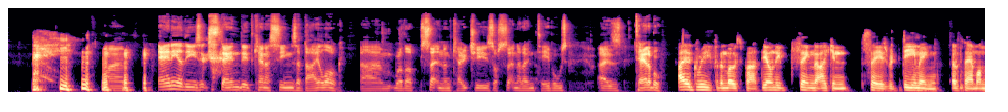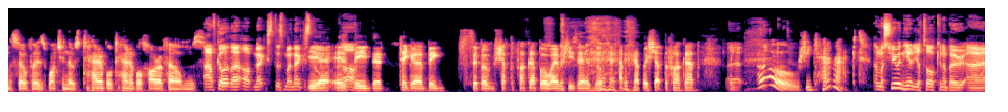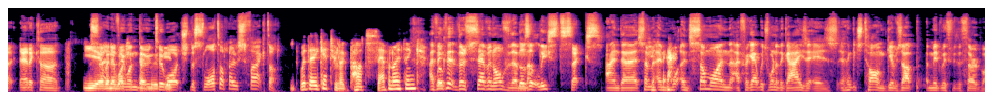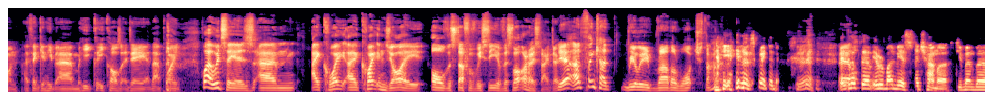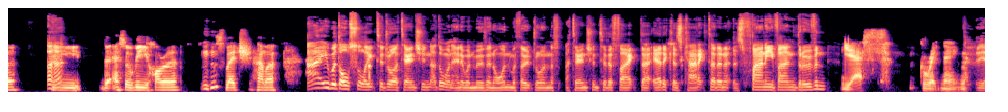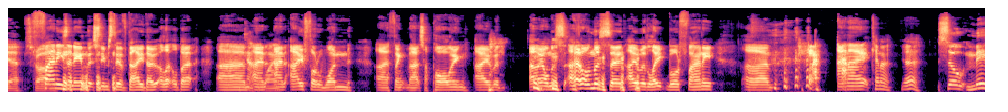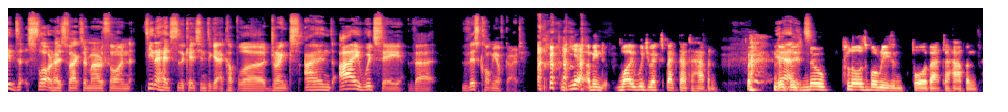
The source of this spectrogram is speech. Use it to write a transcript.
Um, any of these extended kind of scenes of dialogue, um, where they're sitting on couches or sitting around tables, is terrible. I agree for the most part. The only thing that I can say is redeeming of them on the sofas watching those terrible, terrible horror films. I've got that up next as my next yeah, note. is Ah, the, the take a big sip of shut the fuck up or whatever she says, or have a cup of shut the fuck up. Uh, oh, she can act. I'm assuming here you're talking about uh, Erica Yeah, when everyone the down to watch the Slaughterhouse Factor. Where did they get to? Like part seven, I think. I think that there's seven of them. There's at least six. and uh, some and, and someone I forget which one of the guys it is. I think it's Tom gives up midway through the third one. I think and he um he he calls it a day at that point. what I would say is um I quite I quite enjoy all the stuff that we see of the Slaughterhouse Factor. Yeah, I think I'd really rather watch that. yeah, it looks great, doesn't it? Yeah. It Uh, looked. Um, it reminded me of Sledgehammer. Do you remember uh-huh. the the SOV horror Mhm. Sledgehammer? I would also like to draw attention. I don't want anyone moving on without drawing the f- attention to the fact that Erica's character in it is Fanny Van Druven. Yes, great name. Yeah, strong. Fanny's a name that seems to have died out a little bit, um, and why. and I for one, I think that's appalling. I would, I almost, I almost said I would like more Fanny, um, and I kind of, yeah, So mid Slaughterhouse Factor marathon, Tina heads to the kitchen to get a couple of drinks, and I would say that this caught me off guard. yeah, I mean, why would you expect that to happen? There- Yeah, it's- There's no plausible reason for that to happen.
